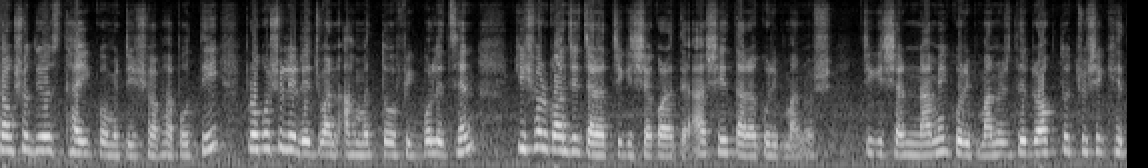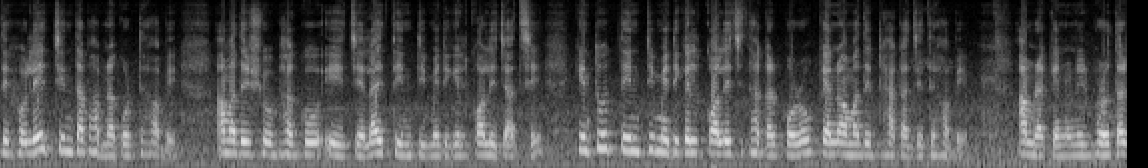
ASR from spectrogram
সংসদীয় স্থায়ী কমিটির সভাপতি প্রকৌশলী রেজওয়ান আহমদ তৌফিক বলেছেন, কিশোরগঞ্জে যারা চিকিৎসা করাতে আসে তারা গরিব মানুষ। চিকিৎসার নামে গরিব মানুষদের রক্ত চুষে খেতে হলে চিন্তা ভাবনা করতে হবে। আমাদের সৌভাগ্য এই জেলায় তিনটি মেডিকেল কলেজ আছে। কিন্তু তিনটি মেডিকেল কলেজ থাকার পরও কেন আমাদের ঢাকা যেতে হবে? আমরা কেন নির্ভরতার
